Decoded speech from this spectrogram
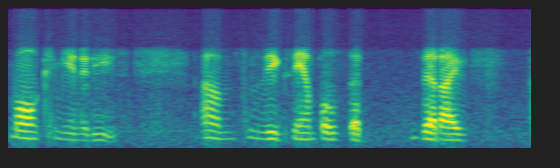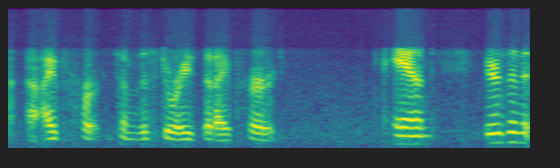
small communities. Um, some of the examples that that I've I've heard, some of the stories that I've heard, and there's an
